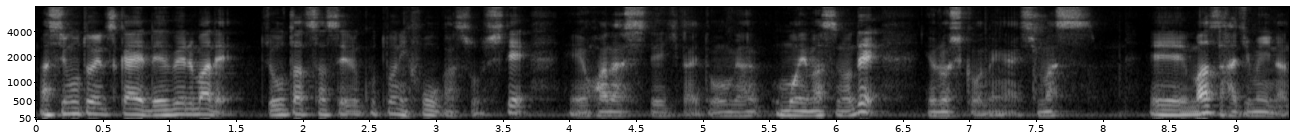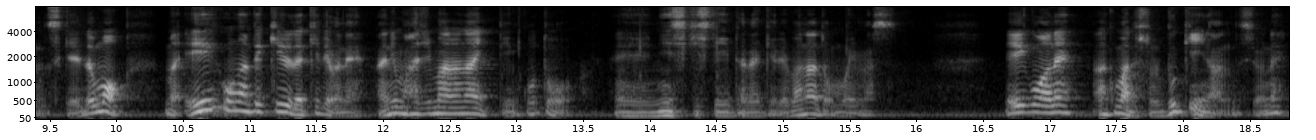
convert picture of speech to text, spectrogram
まあ、仕事に使えるレベルまで上達させることにフォーカスをして、えお話ししていきたいと思い思いますのでよろしくお願いします。えーまずはじめになんですけれども、まあ、英語ができるだけではね何も始まらないっていうことを、えー認識していただければなと思います。英語はねあくまでその武器なんですよね。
